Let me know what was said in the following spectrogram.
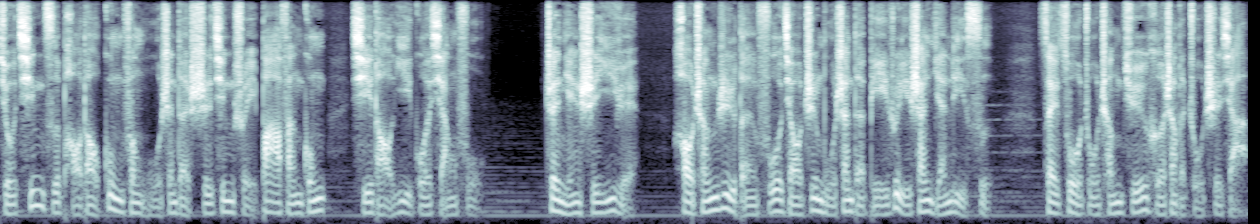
就亲自跑到供奉武神的石清水八幡宫祈祷一国降服。这年十一月，号称日本佛教之母山的比瑞山严立寺，在做主成觉和尚的主持下，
